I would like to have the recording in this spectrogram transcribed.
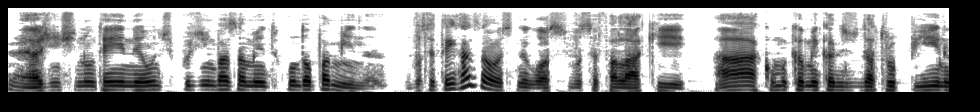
É, a gente não tem nenhum tipo de embasamento com dopamina. Você tem razão esse negócio de você falar que, ah, como que é o mecanismo da atropina.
